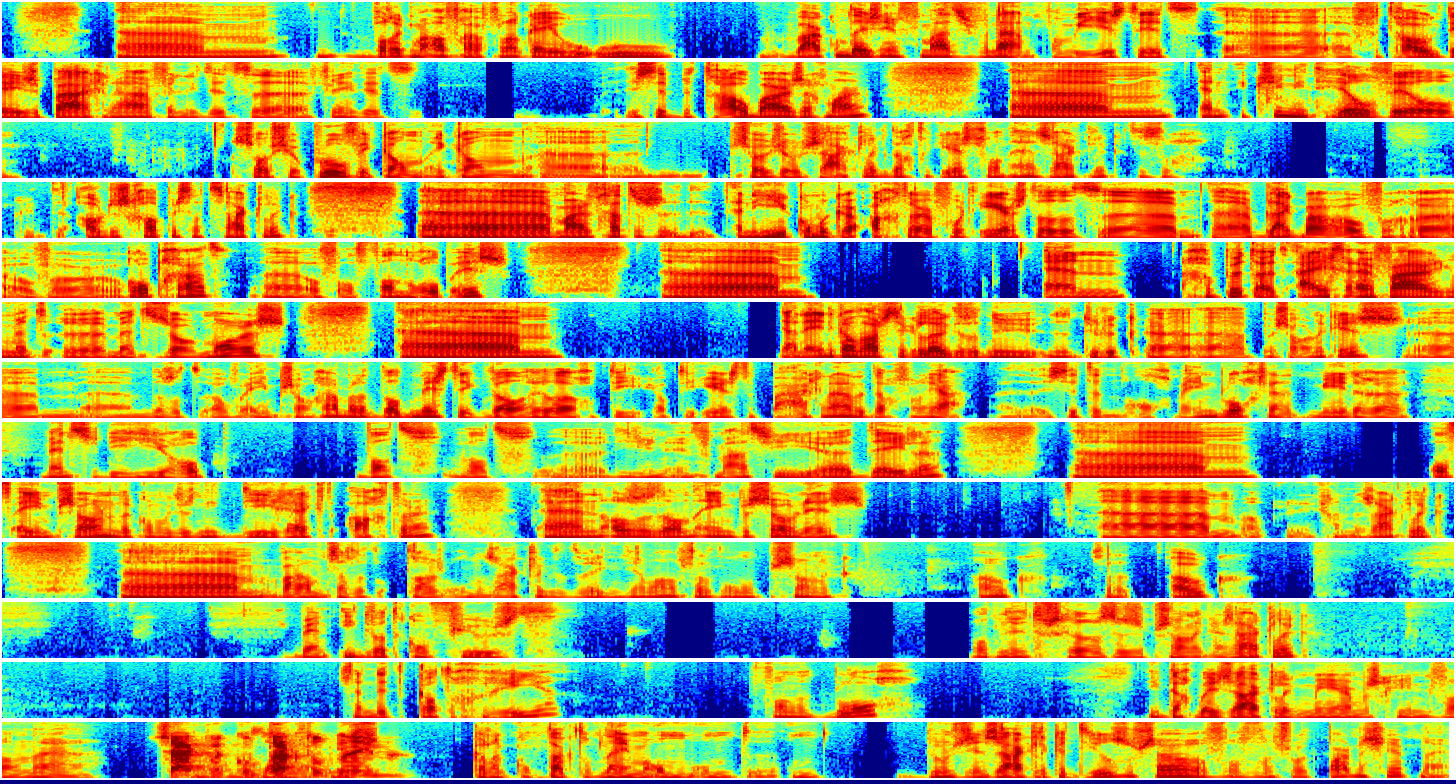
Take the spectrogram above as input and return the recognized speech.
um, wat ik me afvraag van oké, okay, hoe, hoe, waar komt deze informatie vandaan? Van wie is dit? Uh, vertrouw ik deze pagina? Vind ik dit, vind ik dit, is dit betrouwbaar, zeg maar? Um, en ik zie niet heel veel social proof. Ik kan, ik kan sowieso zakelijk, dacht ik eerst van, hè, zakelijk, het is toch de ouderschap, is dat zakelijk? Uh, maar het gaat dus, en hier kom ik erachter voor het eerst dat het uh, uh, blijkbaar over, over Rob gaat, of, of van Rob is. Um, en geput uit eigen ervaring met, met zoon Morris. Um, ja, aan de ene kant hartstikke leuk dat het nu natuurlijk persoonlijk is. Um, dat het over één persoon gaat. Maar dat, dat miste ik wel heel erg op die, op die eerste pagina. Ik dacht van ja, is dit een algemeen blog? Zijn het meerdere mensen die hierop wat, wat uh, die hun informatie uh, delen. Um, of één persoon, daar kom ik dus niet direct achter. En als het dan één persoon is, um, oh, ik ga naar zakelijk. Um, waarom staat het trouwens onderzakelijk? Dat weet ik niet helemaal. Of staat het onder persoonlijk ook? Staat het ook? Ik ben iets wat confused. Wat nu het verschil is tussen persoonlijk en zakelijk. Zijn dit categorieën van het blog? Ik dacht bij zakelijk meer misschien van... Nou zakelijk contact opnemen. Is, kan een contact opnemen om, om, om doen ze in zakelijke deals of zo? Of, of een soort partnership? Nou,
